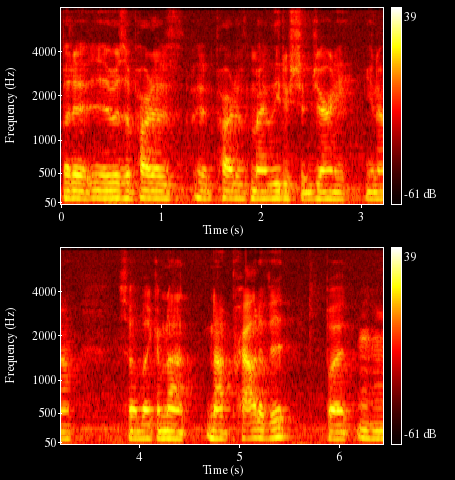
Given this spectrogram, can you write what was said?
but it, it was a part of a part of my leadership journey you know so like i'm not not proud of it but hmm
